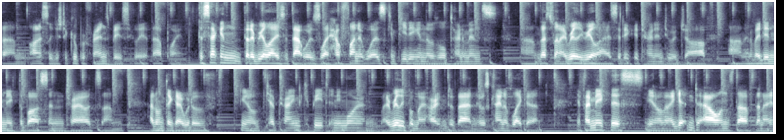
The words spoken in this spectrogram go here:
um, honestly just a group of friends basically at that point. The second that I realized that that was like how fun it was competing in those little tournaments, um, that's when I really realized that it could turn into a job. Um, and if I didn't make the Boston tryouts, um, I don't think I would have you know, kept trying to compete anymore. And I really put my heart into that and it was kind of like a, if I make this, you know, and I get into OWL and stuff, then I,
